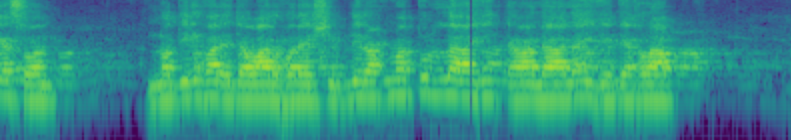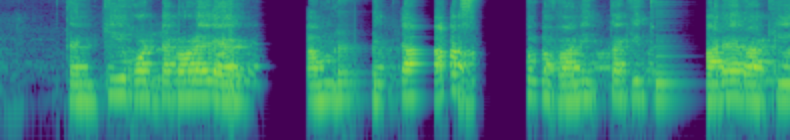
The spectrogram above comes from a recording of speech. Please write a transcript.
গেছেন। নদীর পারে যাওয়ার পরে শিবলি রহমাতুল্লাহি আলাইহি দেখলাম কি আমরা পানির রাখি,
